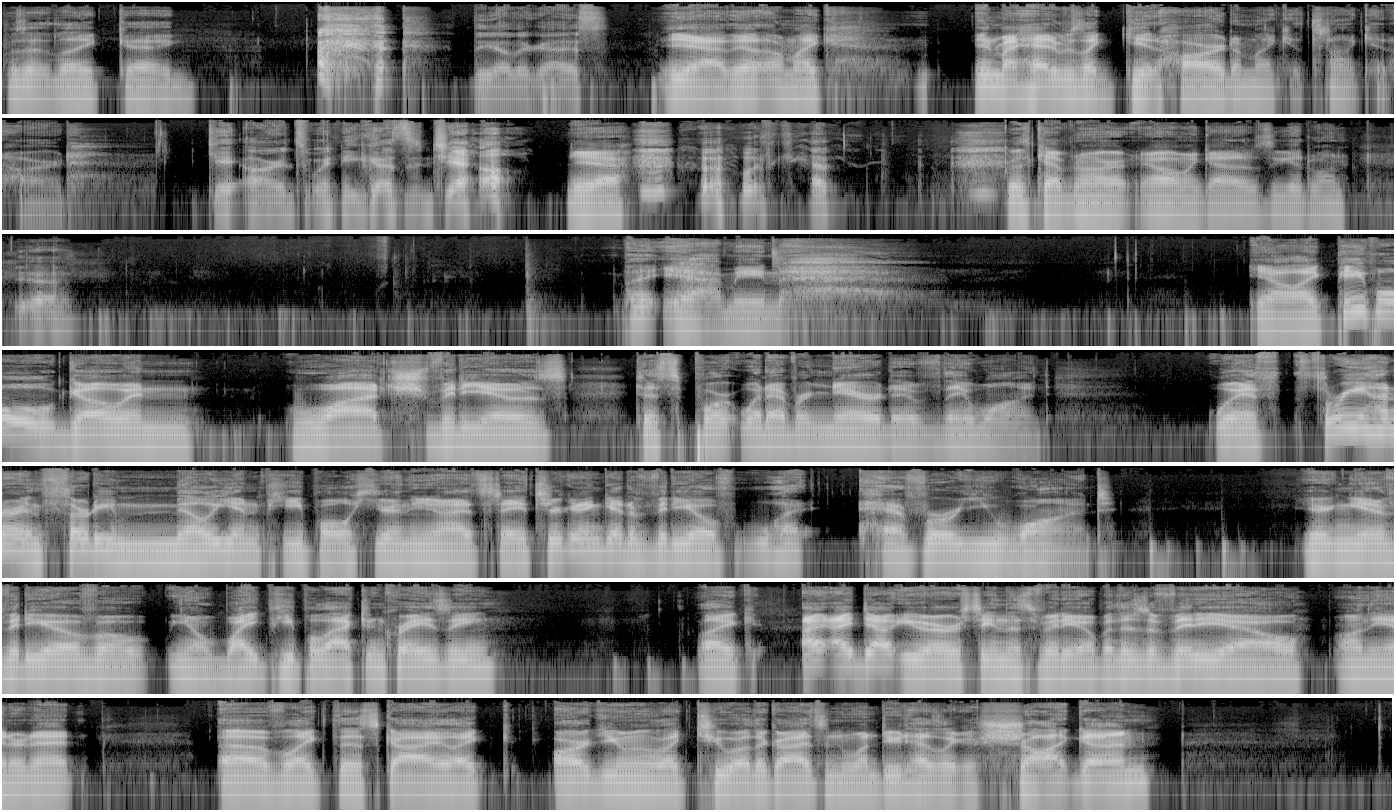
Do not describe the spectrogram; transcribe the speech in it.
Was it like, uh, The other guys. yeah? The, I'm like, in my head, it was like Get Hard. I'm like, it's not Get Hard. Get Hards when he goes to jail. Yeah, With Kevin. with Kevin Hart. Oh my god, it was a good one. Yeah. But yeah, I mean, you know, like people go and watch videos to support whatever narrative they want. With 330 million people here in the United States, you're going to get a video of whatever you want. You're going to get a video of a, you know, white people acting crazy. Like, I, I doubt you've ever seen this video, but there's a video on the internet of like this guy like arguing with like two other guys, and one dude has like a shotgun,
